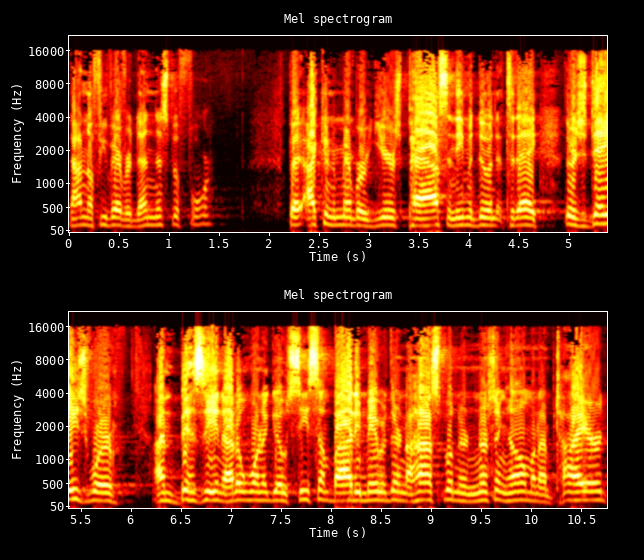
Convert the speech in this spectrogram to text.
Now, I don't know if you've ever done this before, but I can remember years past and even doing it today. There's days where I'm busy and I don't want to go see somebody. Maybe they're in the hospital or a nursing home and I'm tired,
